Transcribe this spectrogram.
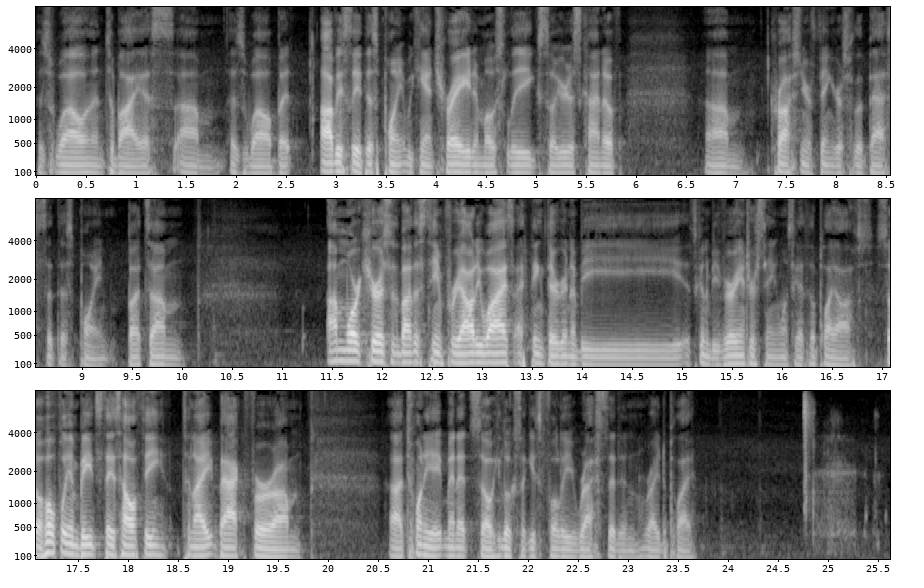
as well, and then Tobias um, as well. But obviously at this point we can't trade in most leagues, so you're just kind of um, crossing your fingers for the best at this point. But um, I'm more curious about this team for reality wise. I think they're going to be it's going to be very interesting once they get to the playoffs. So hopefully Embiid stays healthy tonight, back for um, uh, 28 minutes, so he looks like he's fully rested and ready to play.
